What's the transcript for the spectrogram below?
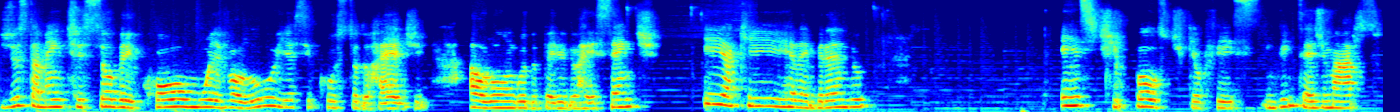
justamente sobre como evolui esse custo do hedge ao longo do período recente. E aqui relembrando este post que eu fiz em 26 de março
